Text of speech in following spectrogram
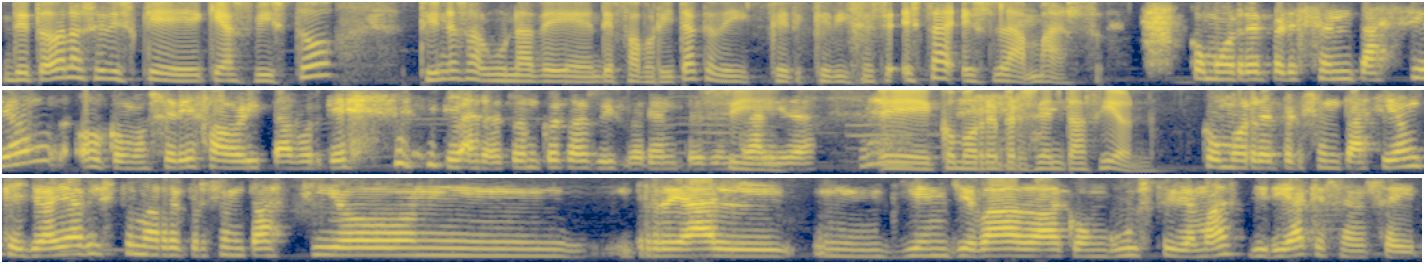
De todas las series que, has visto, ¿tienes alguna de, favorita que, que, dices, esta es la más? Como representación o como serie favorita, porque claro, son cosas diferentes en realidad. Eh, como representación. Como representación, que yo haya visto una representación real, mm, bien llevada, con gusto y demás, diría que Sensei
